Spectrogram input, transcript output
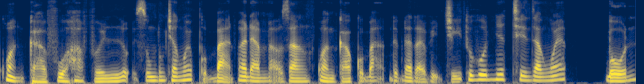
quảng cáo phù hợp với nội dung trong trang web của bạn và đảm bảo rằng quảng cáo của bạn được đặt ở vị trí thu hút nhất trên trang web. 4.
